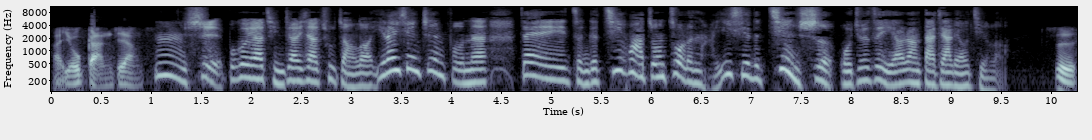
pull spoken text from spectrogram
啊有感这样子。嗯，是。不过要请教一下处长了，宜兰县政府呢，在整个计划中做了哪一些的建设？我觉得这也要让大家了解了。是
